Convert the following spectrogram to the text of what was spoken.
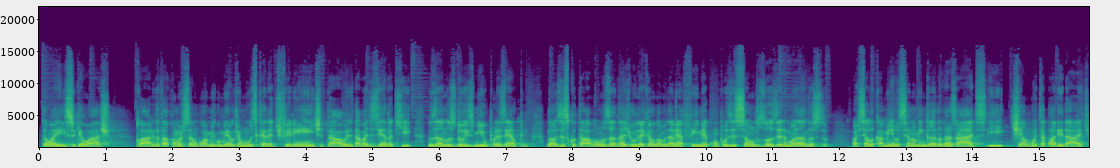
Então é isso que eu acho. Claro, eu estava conversando com um amigo meu que a música era diferente e tal. Ele estava dizendo que nos anos 2000, por exemplo, nós escutávamos Ana Júlia, que é o nome da minha filha, composição dos Dois Hermanos, Marcelo Camilo, se eu não me engano, nas rádios, e tinha muita qualidade.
